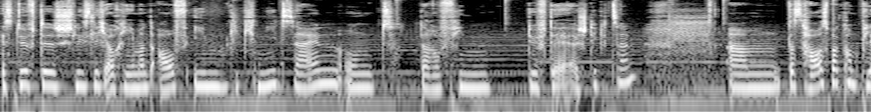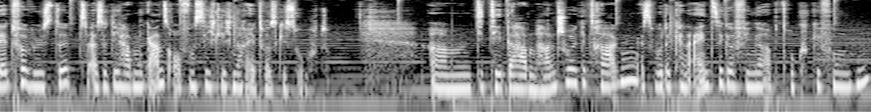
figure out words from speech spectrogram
Es dürfte schließlich auch jemand auf ihm gekniet sein und daraufhin dürfte er erstickt sein. Ähm, das Haus war komplett verwüstet, also die haben ganz offensichtlich nach etwas gesucht. Ähm, die Täter haben Handschuhe getragen, es wurde kein einziger Fingerabdruck gefunden.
